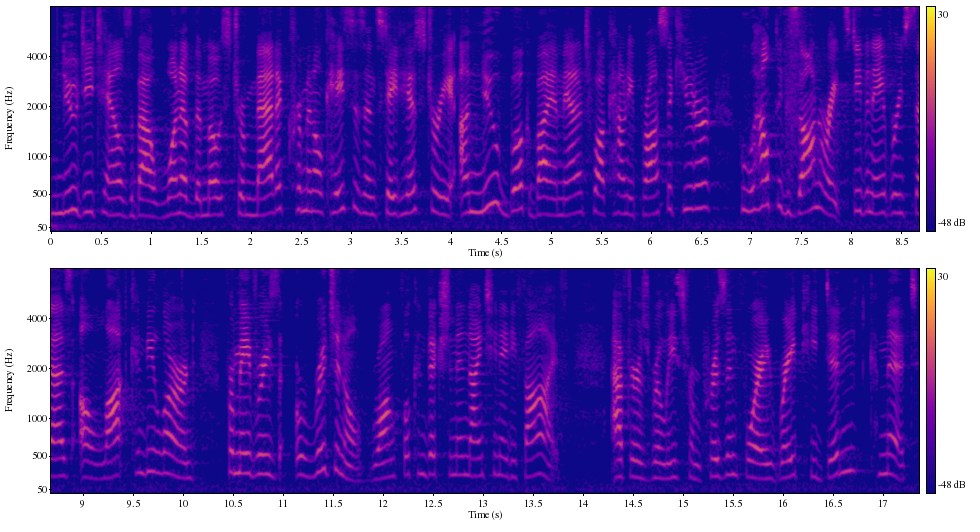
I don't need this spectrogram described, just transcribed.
New details about one of the most dramatic criminal cases in state history. A new book by a Manitowoc County prosecutor who helped exonerate Steven Avery says a lot can be learned from Avery's original wrongful conviction in 1985. After his release from prison for a rape he didn't commit,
